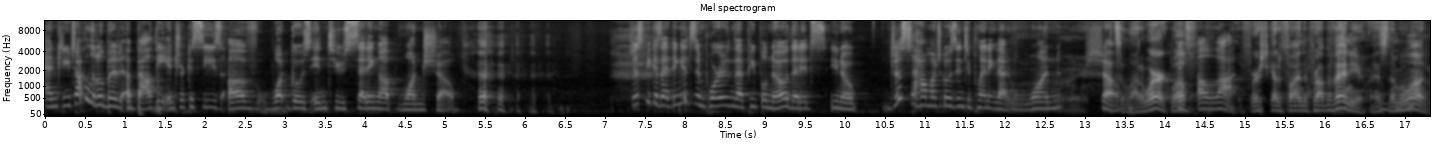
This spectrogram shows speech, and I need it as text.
And can you talk a little bit about the intricacies of what goes into setting up one show? just because I think it's important that people know that it's, you know, just how much goes into planning that one show. It's a lot of work. Well, It's a lot. First, you got to find the proper venue. That's mm-hmm. number one.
